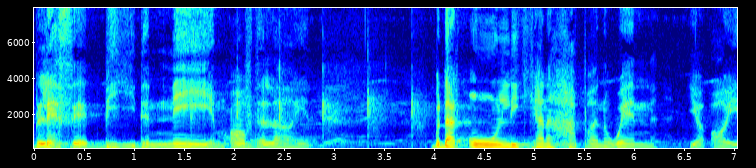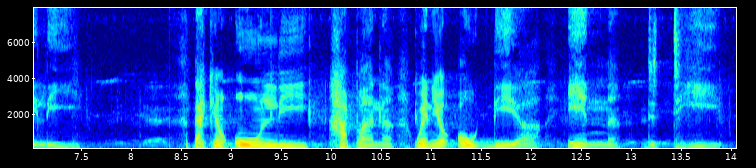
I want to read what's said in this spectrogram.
Blessed be the name of the Lord. But that only can happen when you're oily. That can only happen when you're out there in the deep.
